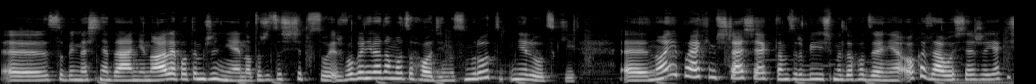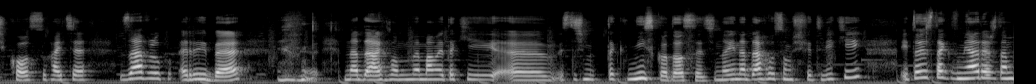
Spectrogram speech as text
e, sobie na śniadanie, no ale potem, że nie, no to, że coś się psuje, że w ogóle nie wiadomo o co chodzi, no smród nieludzki. E, no i po jakimś czasie, jak tam zrobiliśmy dochodzenie, okazało się, że jakiś kot, słuchajcie, zawlókł rybę na dach, bo my mamy taki, e, jesteśmy tak nisko dosyć, no i na dachu są świetliki i to jest tak w miarę, że tam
